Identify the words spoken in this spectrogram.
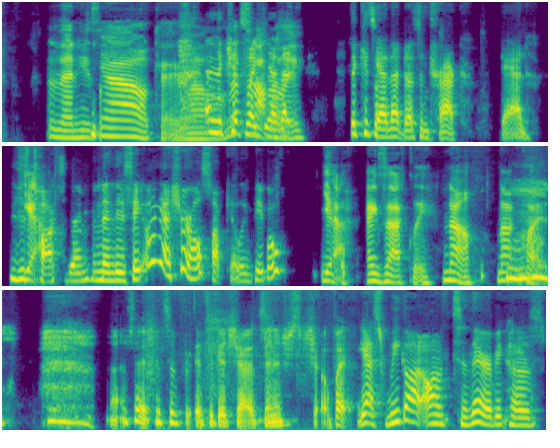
and then he's, Yeah, okay. Well, and the kid's like, Yeah, really. that, the kids, yeah, that doesn't track, Dad. You just yeah. talk to them, and then they say, "Oh yeah, sure, I'll stop killing people." Yeah, exactly. No, not quite. That's it. It's a it's a good show. It's an interesting show. But yes, we got onto there because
